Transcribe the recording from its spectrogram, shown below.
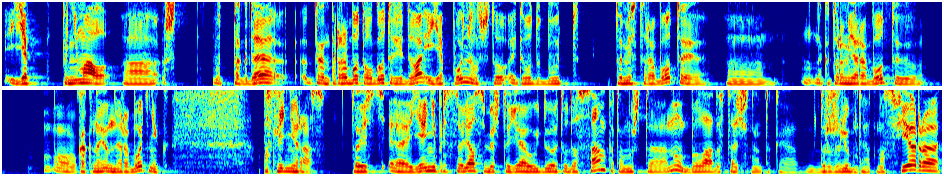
Я понимал, что вот тогда там проработал год или два, и я понял, что это вот будет то место работы, э, на котором я работаю, как наемный работник, последний раз. То есть э, я не представлял себе, что я уйду оттуда сам, потому что, ну, была достаточно такая дружелюбная атмосфера,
